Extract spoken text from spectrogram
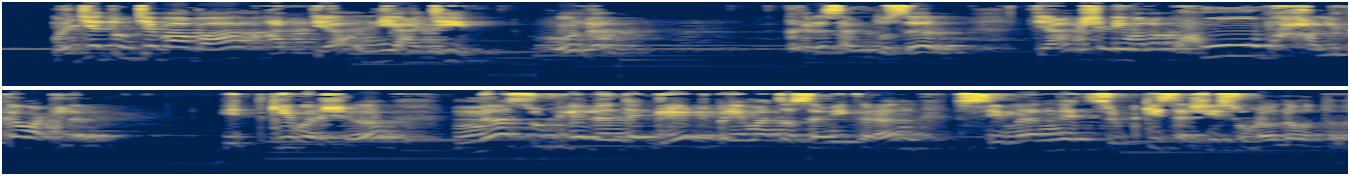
म्हणजे तुमचे बाबा आत्या आणि आजी. हो ना? खरं सांगतो सर त्या क्षणी मला खूप हलकं वाटलं. इतकी वर्ष न सुटलेलं ते ग्रेट प्रेमाचं समीकरण सिमरनने चुटकी सरशी सोडवलं होतं.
